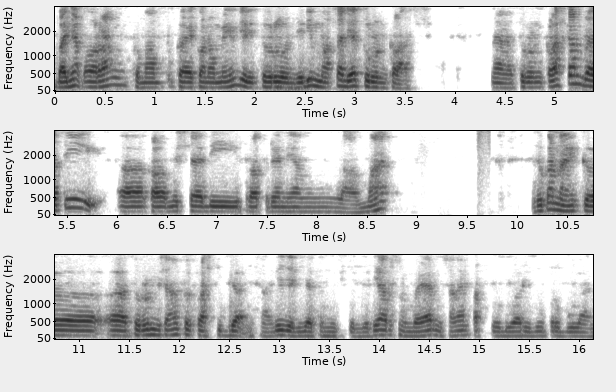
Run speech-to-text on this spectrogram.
banyak orang kemampu ke ekonominya jadi turun. Jadi memaksa dia turun kelas. Nah, turun kelas kan berarti uh, kalau misalnya di peraturan yang lama itu kan naik ke uh, turun misalnya ke kelas 3 misalnya dia jadi jatuh miskin. Jadi harus membayar misalnya 42.000 per bulan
